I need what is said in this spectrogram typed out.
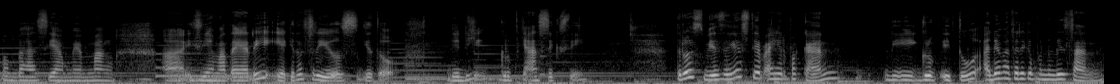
membahas yang memang uh, isinya materi ya kita serius gitu. Jadi grupnya asik sih. Terus biasanya setiap akhir pekan di grup itu ada materi kepenulisan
